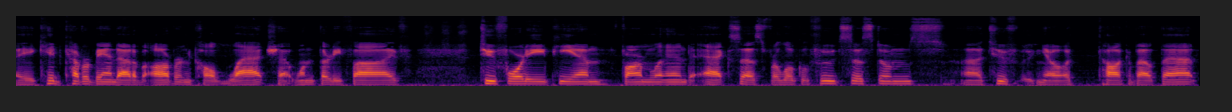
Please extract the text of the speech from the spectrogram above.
a kid cover band out of Auburn called Latch at 135. 2:40 p.m. Farmland access for local food systems. Uh, two, you know, a talk about that.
